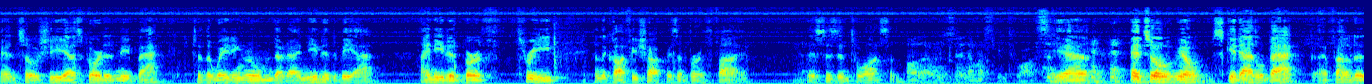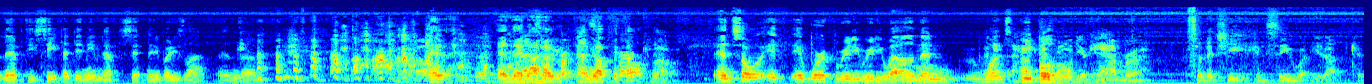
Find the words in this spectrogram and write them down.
And so she escorted me back to the waiting room that I needed to be at. I needed berth three, and the coffee shop is at berth five. This is in Tsawwassen. Oh, that was that must be twice. Yeah, and so you know, skedaddled back. I found an empty seat. I didn't even have to sit in anybody's lap, and um, and, and then I hung, That's hung up the call. though. And so it, it worked really, really well. And then once How do you people, hold your camera so that she can see what you're up to?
